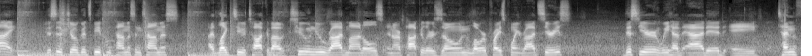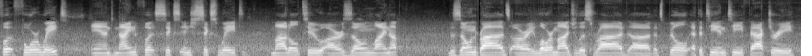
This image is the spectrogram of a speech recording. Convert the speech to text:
Hi, this is Joe Goodspeed from Thomas & Thomas. I'd like to talk about two new rod models in our popular Zone lower price point rod series. This year we have added a 10 foot 4 weight and 9 foot 6 inch 6 weight model to our Zone lineup. The Zone rods are a lower modulus rod uh, that's built at the T&T factory.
